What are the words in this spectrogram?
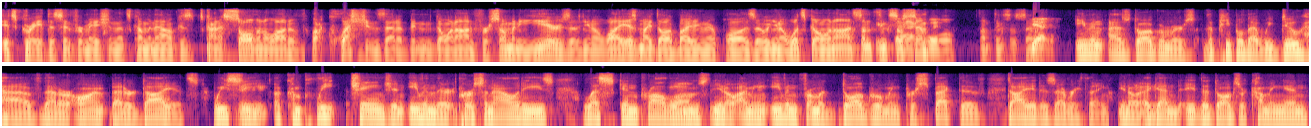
it's great this information that's coming out because it's kind of solving a lot of a lot of questions that have been going on for so many years. Of, you know, why is my dog biting their paws? Or you know, what's going on? Something so simple. Something so simple. Yeah. even as dog groomers, the people that we do have that are on better diets, we see mm-hmm. a complete change in even their personalities, less skin problems. You know, I mean, even from a dog grooming perspective, diet is everything. You know, mm-hmm. again, it, the dogs are coming in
